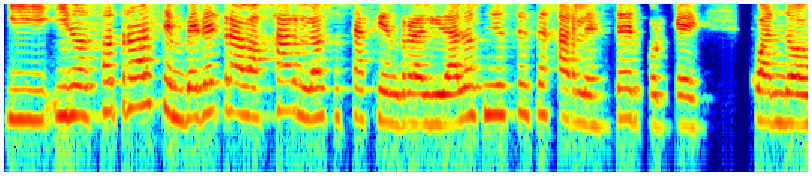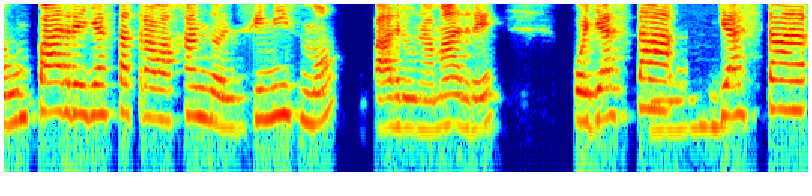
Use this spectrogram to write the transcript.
y, y nosotros, en vez de trabajarlos, o sea, si en realidad los niños es dejarles ser, porque cuando un padre ya está trabajando en sí mismo, padre, una madre, pues ya está, ya está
